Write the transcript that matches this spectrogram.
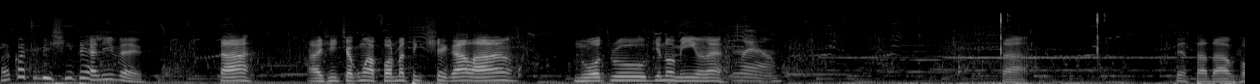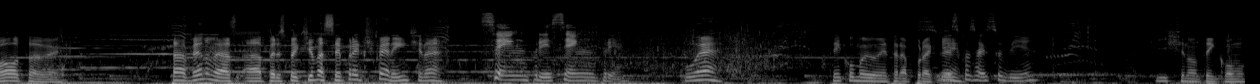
Olha quanto bichinho tem ali, velho. Tá. A gente, de alguma forma, tem que chegar lá no outro gnominho, né? É. Tá. Tentar dar a volta, velho. Tá vendo, velho? A a perspectiva sempre é diferente, né? Sempre, sempre. Ué? Tem como eu entrar por aqui? Vê se consegue subir. Ixi, não tem como.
